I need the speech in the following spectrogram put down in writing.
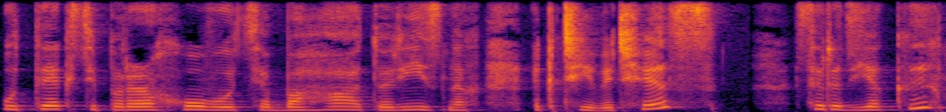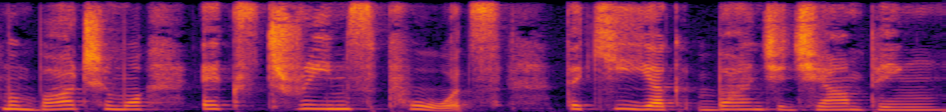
У тексті перераховується багато різних activities, серед яких ми бачимо extreme sports, такі як bungee jumping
